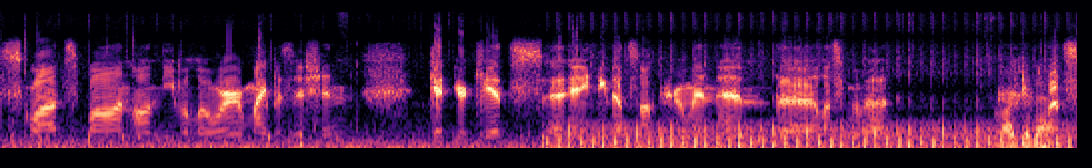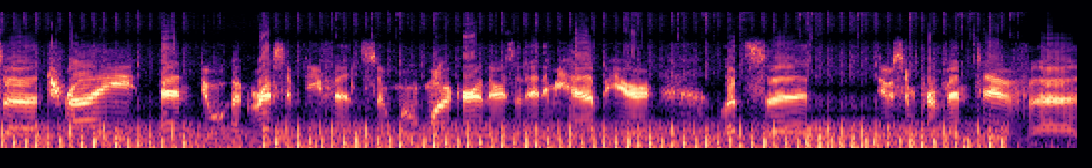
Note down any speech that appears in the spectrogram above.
squad spawn on Neva Lower, my position. Get your kits, uh, anything that's not crewman, and uh, let's move out. Roger that. Let's uh, try and do aggressive defense. So move marker, there's an enemy hab here. Let's uh, do some preventive uh,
